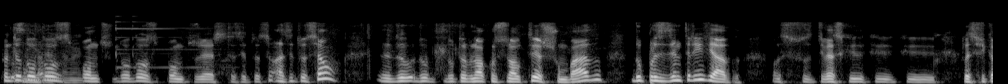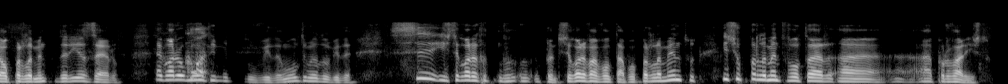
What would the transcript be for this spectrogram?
Portanto, eu dou 12 Exatamente. pontos, dou 12 pontos a esta situação. A situação do, do- do Tribunal Constitucional ter chumbado, do Presidente ter enviado. Se tivesse que, que- que classificar o Parlamento, daria zero. Agora, uma Claro. última dúvida, uma última dúvida. Se isto agora, pronto, isto agora vai voltar para o Parlamento, e se o Parlamento voltar a, a aprovar isto?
